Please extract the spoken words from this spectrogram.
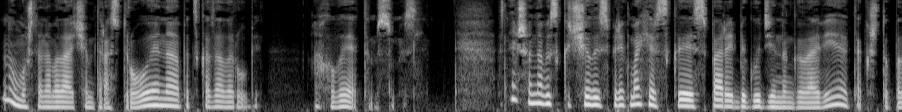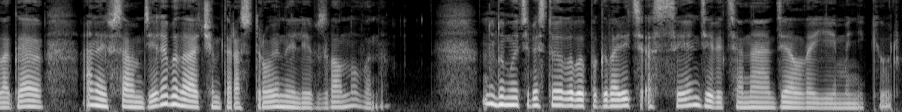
«Ну, может, она была чем-то расстроена», — подсказала Руби. «Ах, в этом смысле». Знаешь, она выскочила из парикмахерской с парой бегуди на голове, так что, полагаю, она и в самом деле была чем-то расстроена или взволнована. Ну, думаю, тебе стоило бы поговорить с Сэнди, ведь она делала ей маникюр.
